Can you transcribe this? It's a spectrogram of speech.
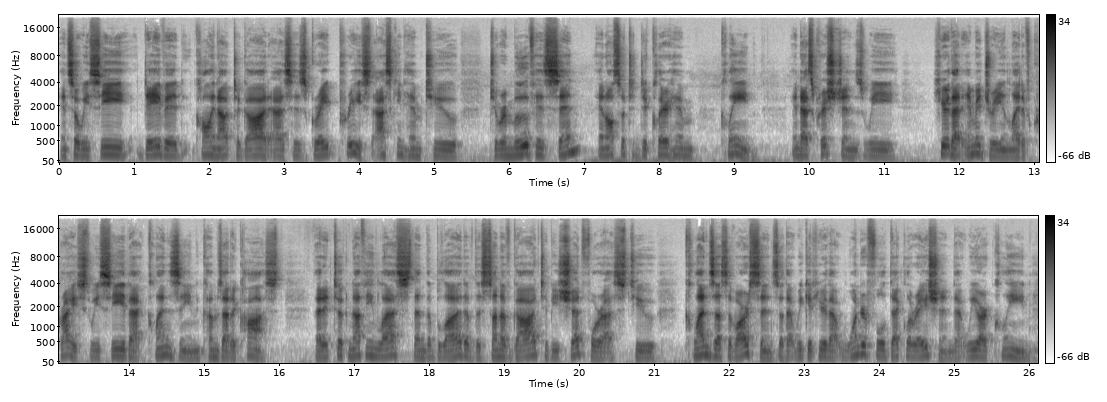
And so we see David calling out to God as his great priest, asking him to, to remove his sin and also to declare him clean. And as Christians, we hear that imagery in light of Christ, we see that cleansing comes at a cost, that it took nothing less than the blood of the Son of God to be shed for us to cleanse us of our sins so that we could hear that wonderful declaration that we are clean mm-hmm.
